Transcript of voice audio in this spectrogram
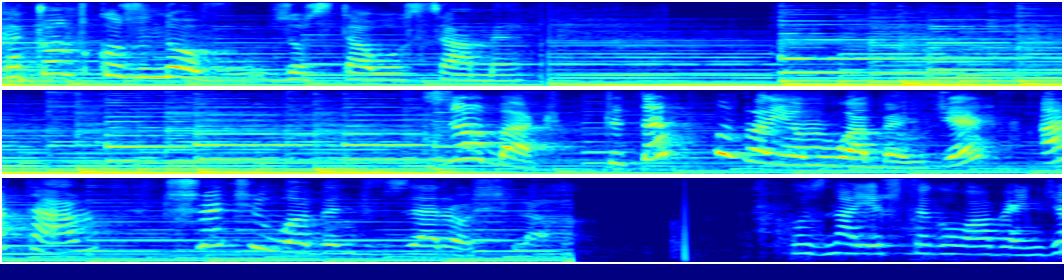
Kaczątko znowu zostało same. Czy tam pływają łabędzie, a tam trzeci łabędź w zaroślach. Poznajesz tego łabędzia?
